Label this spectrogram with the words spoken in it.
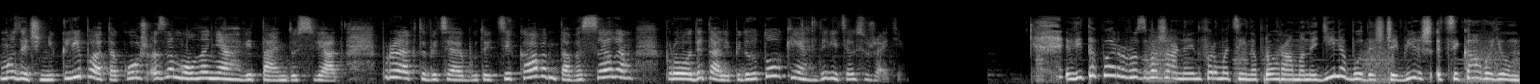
музичні кліпи, а також замовлення вітань до свят. Проект обіцяє бути цікавим та веселим. Про деталі підготовки дивіться у сюжеті. Відтепер розважальна інформаційна програма неділя буде ще більш цікавою.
